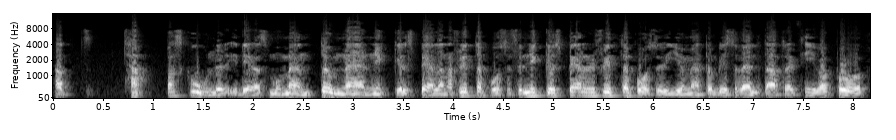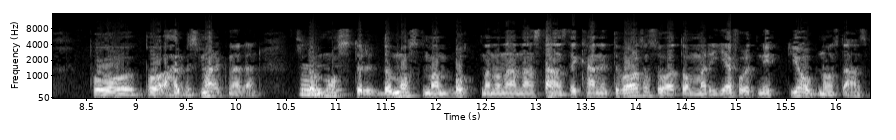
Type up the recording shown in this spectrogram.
att tappa skolor i deras momentum när nyckelspelarna flyttar på sig. För nyckelspelare flyttar på sig i och med att de blir så väldigt attraktiva på, på, på arbetsmarknaden. Så mm. då, måste, då måste man bottna någon annanstans. Det kan inte vara som så att om Maria får ett nytt jobb någonstans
